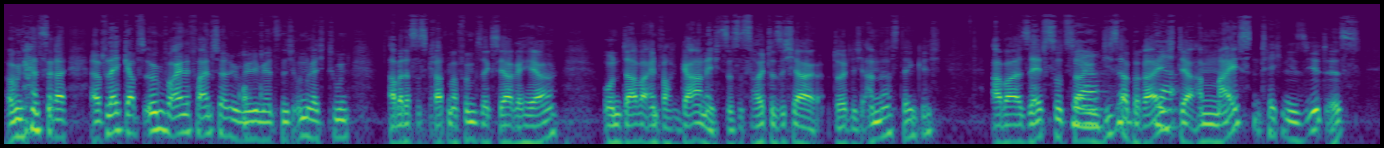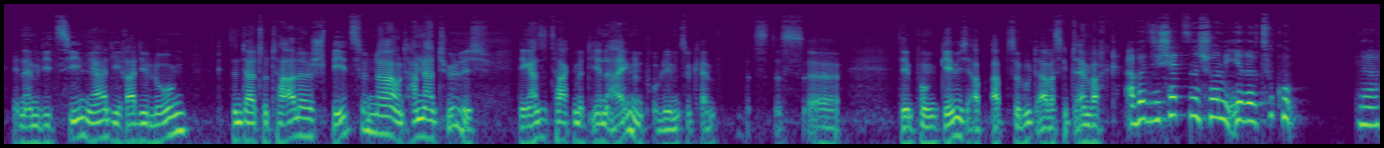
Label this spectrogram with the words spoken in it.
Aber vielleicht gab es irgendwo eine Veranstaltung, will mir jetzt nicht Unrecht tun, aber das ist gerade mal fünf, sechs Jahre her und da war einfach gar nichts. Das ist heute sicher deutlich anders, denke ich. Aber selbst sozusagen ja. dieser Bereich, ja. der am meisten technisiert ist in der Medizin, ja, die Radiologen sind da totale Spätzünder und haben natürlich den ganzen Tag mit ihren eigenen Problemen zu kämpfen. Das, das, äh, den Punkt gebe ich ab, absolut, aber es gibt einfach. Aber Sie schätzen schon Ihre Zukunft, ja.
